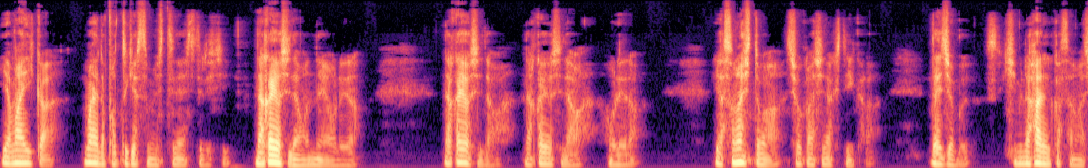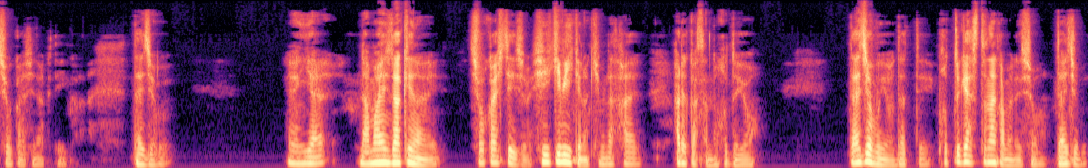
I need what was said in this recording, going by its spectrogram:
いや、まあいいか。前のポッドキャストも出演してるし。仲良しだもんね、俺ら。仲良しだわ。仲良しだわ、俺ら。いや、その人は召喚しなくていいから。大丈夫。木村遥さんは召喚しなくていいから。大丈夫。いや、名前だけなのに、紹介していいでしょ。ひいきびいきの木村遥さんのことよ。大丈夫よ。だって、ポッドキャスト仲間でしょ。大丈夫。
